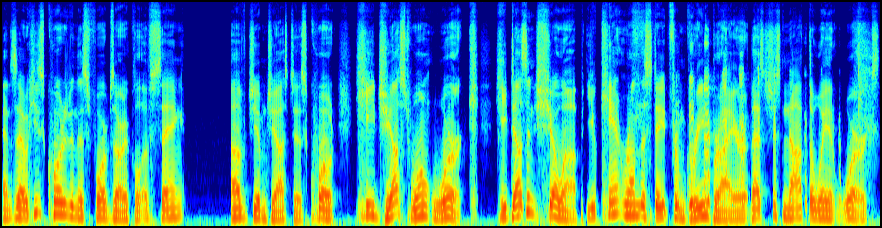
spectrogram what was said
and so he's quoted in this Forbes article of saying of Jim Justice, quote, he just won't work. He doesn't show up. You can't run the state from Greenbrier. That's just not the way it works.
